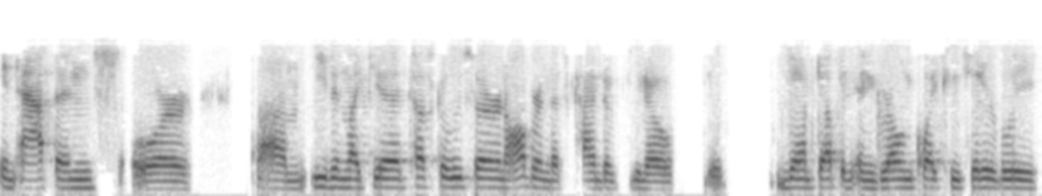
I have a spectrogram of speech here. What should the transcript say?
in Athens or um, even like uh, Tuscaloosa or in Auburn. That's kind of you know vamped up and, and grown quite considerably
